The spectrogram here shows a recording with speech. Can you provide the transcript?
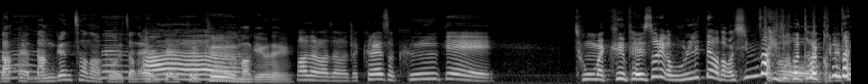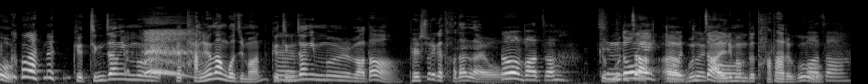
아, 난 괜찮아 그거 네. 있잖아요. 아. 그, 그, 그 음악이에요. 네. 맞아 맞아 맞아. 그래서 그게 정말 그 벨소리가 울릴 때마다 막 심장이 어, 덜컹덜컹하는. 그 등장인물 그러니까 당연한 거지만 그 응. 등장인물마다 벨소리가 다 달라요. 어 맞아. 그 문자 아, 문자. 알림음도 다 다르고 맞아.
